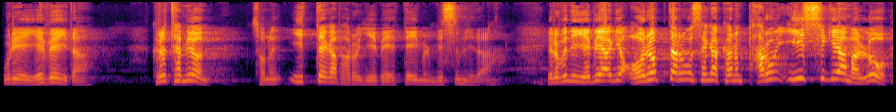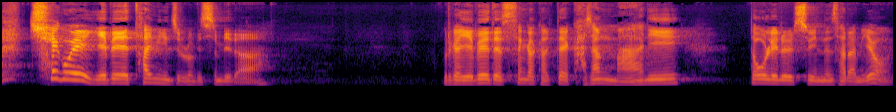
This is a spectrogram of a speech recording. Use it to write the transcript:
우리의 예배이다. 그렇다면 저는 이때가 바로 예배의 때임을 믿습니다. 여러분이 예배하기 어렵다고 생각하는 바로 이 시기야말로 최고의 예배의 타이밍인 줄로 믿습니다. 우리가 예배에 대해서 생각할 때 가장 많이 떠올릴 수 있는 사람이요.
